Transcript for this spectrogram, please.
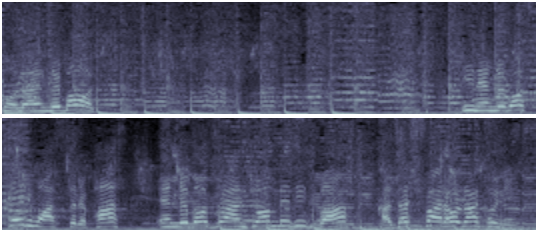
بالا انقباز این انقباز خیلی موثره پس. انقباض رو انجام بدید و ازش فرار نکنید.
